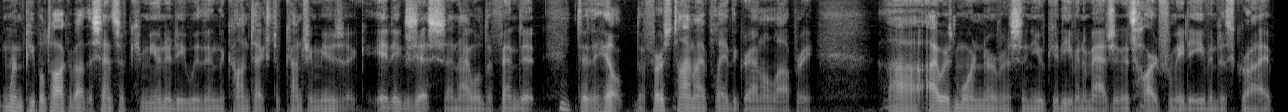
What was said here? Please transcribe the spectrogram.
When people talk about the sense of community within the context of country music, it exists, and I will defend it to the hilt. The first time I played the Grand Ole Opry, uh, I was more nervous than you could even imagine. It's hard for me to even describe.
